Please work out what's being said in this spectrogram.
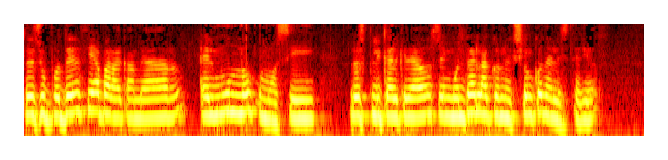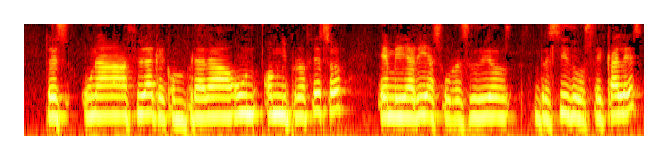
Entonces su potencia para cambiar el mundo, como así lo explica el creador, se encuentra en la conexión con el exterior. Entonces, una ciudad que comprara un omniprocesor enviaría sus residuos, residuos fecales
